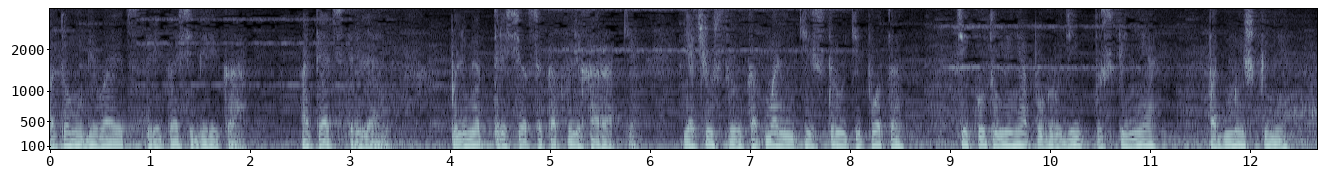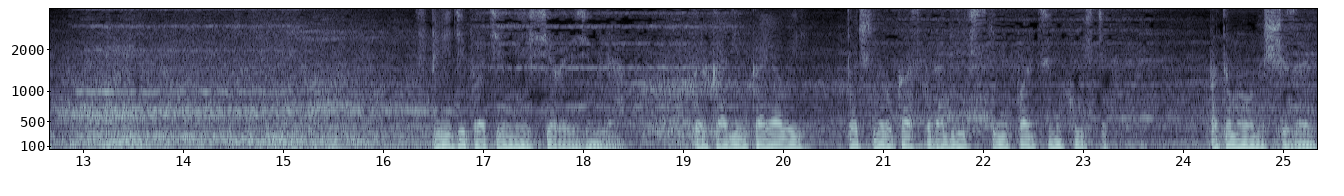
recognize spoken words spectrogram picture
Потом убивает старика-сибиряка. Опять стреляем. Пулемет трясется, как в лихорадке. Я чувствую, как маленькие струйки пота текут у меня по груди, по спине, под мышками. Впереди противная серая земля. Только один корявый, точно рука с подогрическими пальцами кустик. Потом он исчезает.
